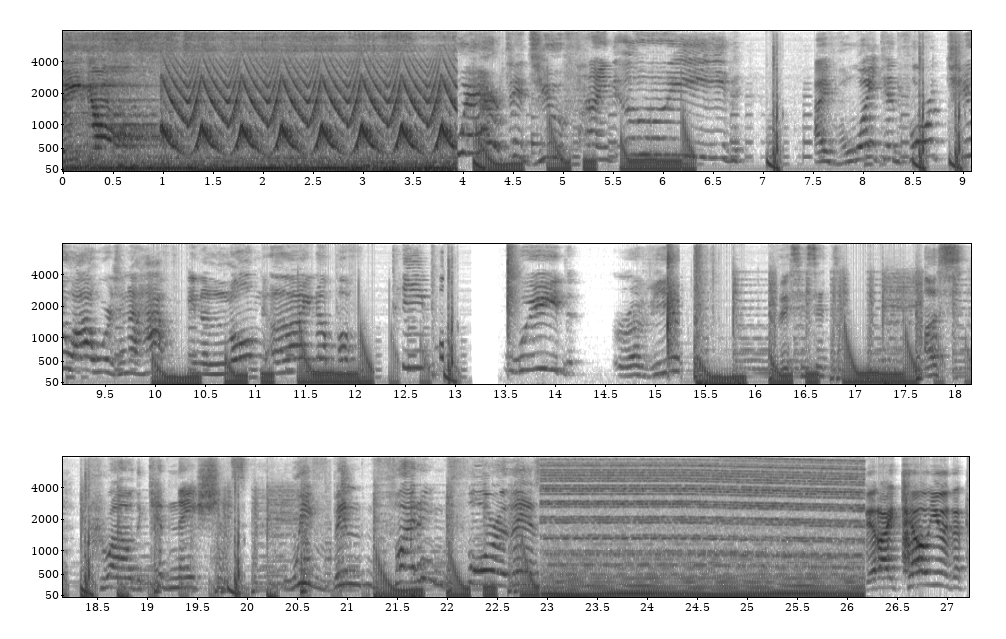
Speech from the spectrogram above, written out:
legal. Where did you find weed? I've waited for two hours and a half in a long lineup of people. Weed review. This is it. Us proud Kid Nations. We've been fighting for this. Did I tell you that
